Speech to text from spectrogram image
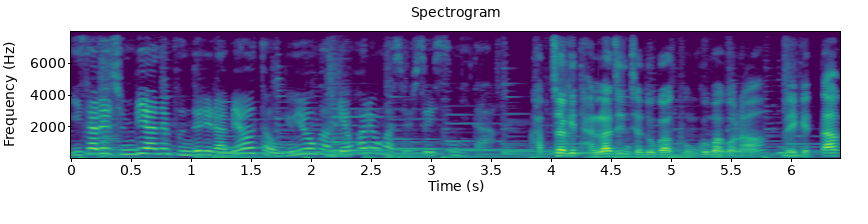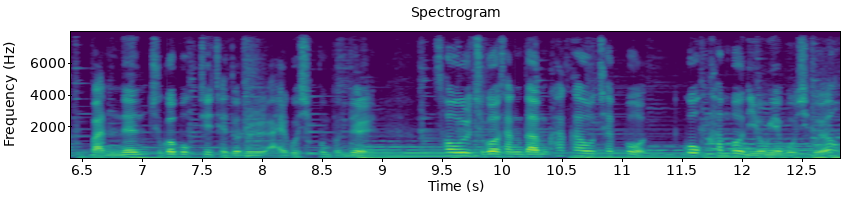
이사를 준비하는 분들이라면 더욱 유용하게 활용하실 수 있습니다. 갑자기 달라진 제도가 궁금하거나 내게 딱 맞는 주거복지 제도를 알고 싶은 분들 서울 주거상담 카카오 챗봇 꼭 한번 이용해 보시고요.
